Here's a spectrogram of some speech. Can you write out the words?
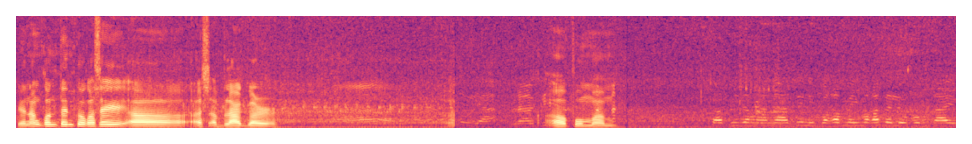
Yan ang content ko kasi ah, as a vlogger. Opo ma'am. Sabi lang nga natin eh, baka may makasalubong tayo.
